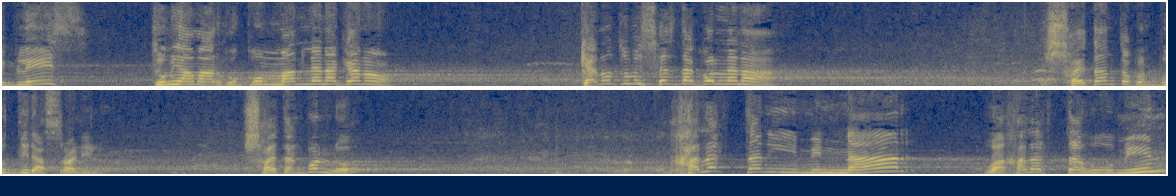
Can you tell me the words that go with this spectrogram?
ইবলিস, তুমি আমার হুকুম মানলে না কেন? কেন তুমি সেজদা করলে না? শয়তান তখন বুদ্ধির আশ্রয় নিল। শয়তান বলল, খালাক্তানি মিন্নার ওয়া খালাক্তাহু মিন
